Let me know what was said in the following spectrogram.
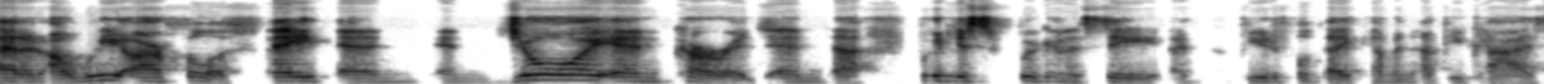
that at all. We are full of faith and, and joy and courage. And uh, we just, we're going to see a beautiful day coming up, you guys.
